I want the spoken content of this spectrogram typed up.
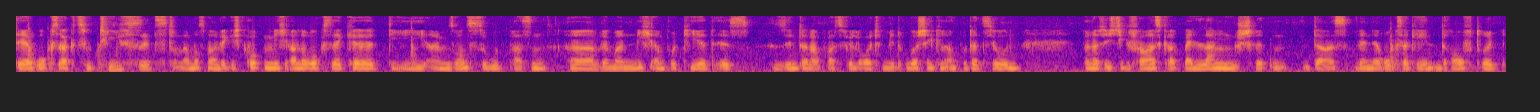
der Rucksack zu tief sitzt. Und da muss man wirklich gucken, nicht alle Rucksäcke, die einem sonst so gut passen, äh, wenn man nicht amputiert ist, sind dann auch was für Leute mit Oberschenkelamputationen. Weil natürlich die Gefahr ist, gerade bei langen Schritten, dass, wenn der Rucksack hier hinten drauf drückt,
